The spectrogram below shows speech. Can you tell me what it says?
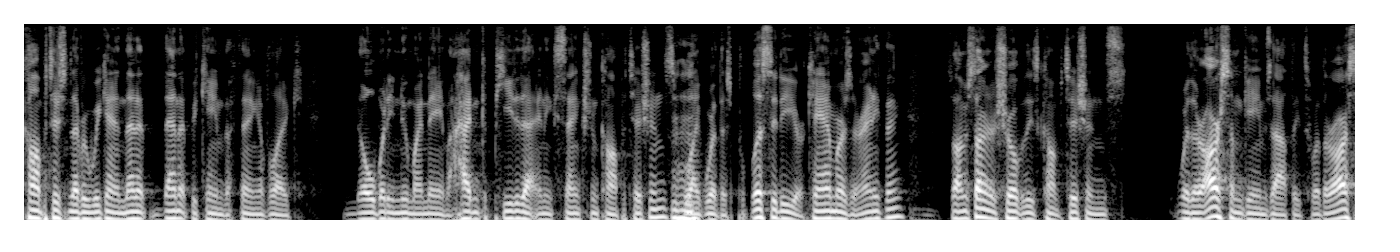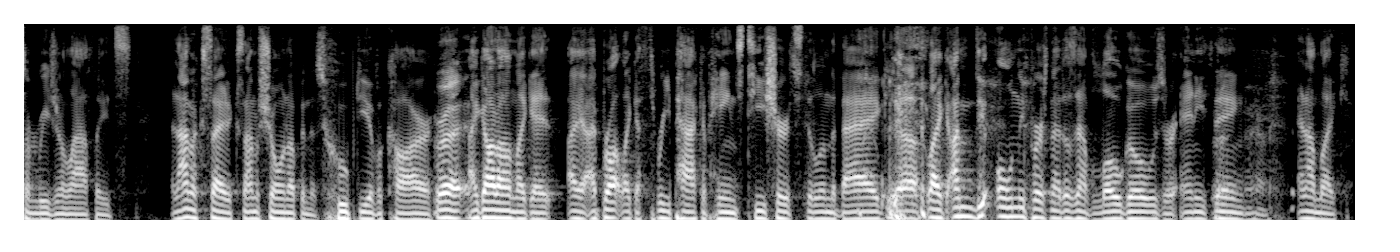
competitions every weekend, and then it then it became the thing of like nobody knew my name. I hadn't competed at any sanctioned competitions, mm-hmm. like where there's publicity or cameras or anything. So I'm starting to show up at these competitions where there are some games athletes, where there are some regional athletes. And I'm excited because I'm showing up in this hoopty of a car. Right. I got on like a, I, I brought like a three pack of Hanes t-shirts still in the bag. Yeah. Like I'm the only person that doesn't have logos or anything. And I'm like,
